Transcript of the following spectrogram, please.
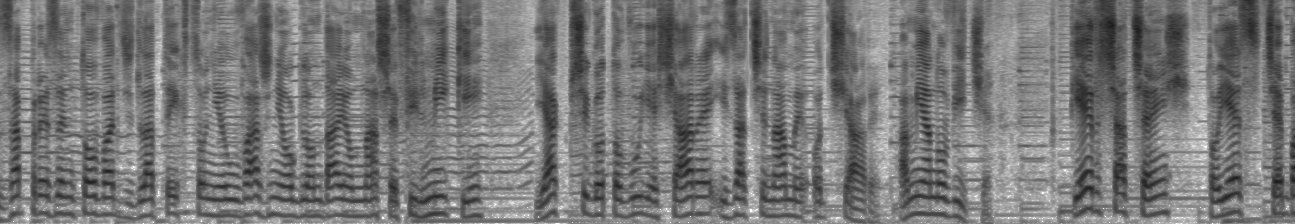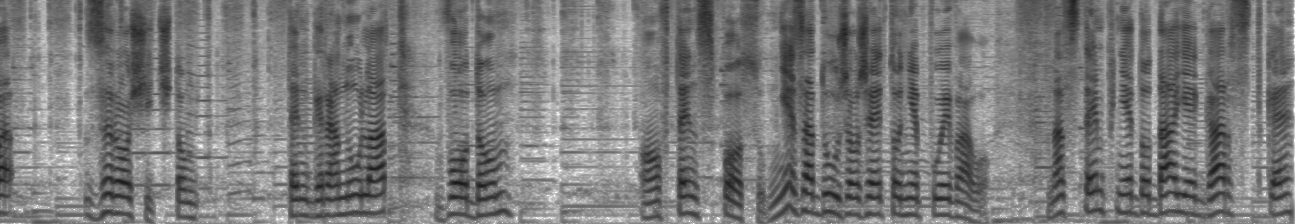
zaprezentować dla tych, co nieuważnie oglądają nasze filmiki, jak przygotowuję siarę i zaczynamy od siary. A mianowicie, pierwsza część to jest trzeba zrosić tą, ten granulat wodą o, w ten sposób. Nie za dużo, że to nie pływało. Następnie dodaję garstkę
